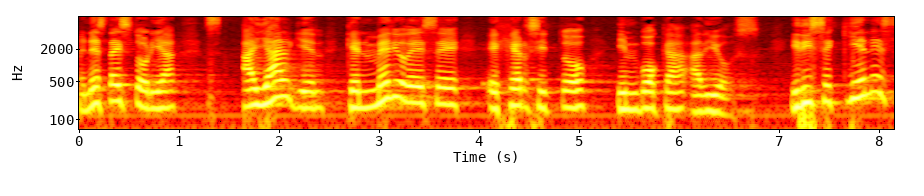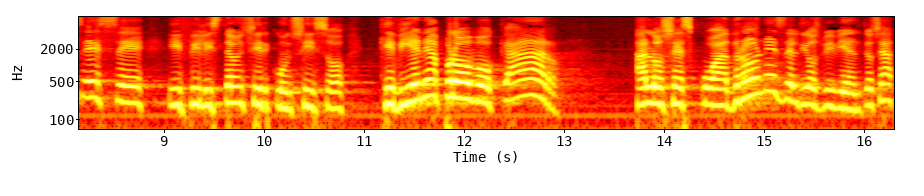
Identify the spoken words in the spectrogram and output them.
en esta historia hay alguien que en medio de ese ejército invoca a Dios. Y dice, ¿quién es ese y filisteo incircunciso que viene a provocar a los escuadrones del Dios viviente. O sea,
